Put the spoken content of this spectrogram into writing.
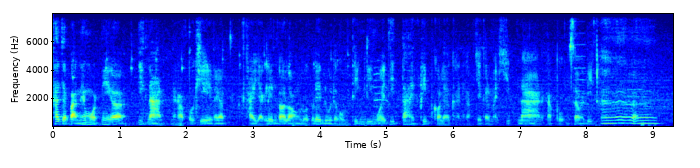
ถ้าจะปั่นให้หมดนี่ก็อีกนานนะครับ โอเคนะครับ ใครอยากเล่นก็ลองโหลดมาเล่นดูเดี๋ยวผมทิ้งลิงก์ไว้ที่ใต้คลิปก็แล้วกันนะครับ เจอกันใหม่คลิปหน้านะครับผม สวัสดีครับ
